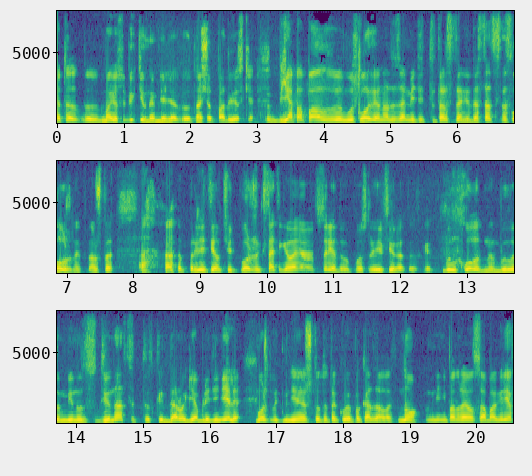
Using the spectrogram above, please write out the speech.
это мое субъективное мнение вот, насчет подвески. Я попал в условия, надо заметить, в Татарстане достаточно сложные, потому что прилетел чуть позже. Кстати говоря, в среду после эфира так сказать. Было холодно, было минус 12, так сказать, дороги обледенели. Может быть, мне что-то такое показалось. Но мне не понравился обогрев.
